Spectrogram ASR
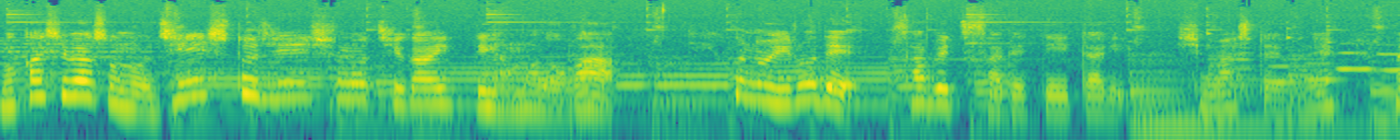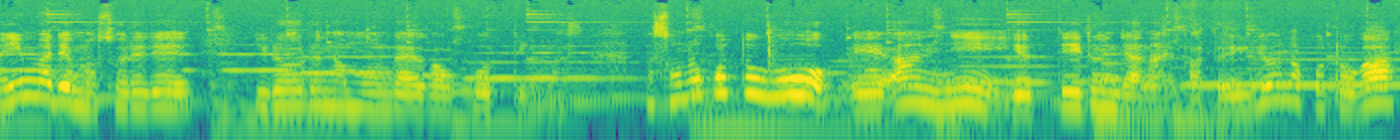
昔はその人種と人種の違いっていうものが皮膚の色で差別されていたりしましたよね。まあ、今でもそれでいろいろな問題が起こっています。そのことを、えー、案に言っているんじゃないかというようなことが、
